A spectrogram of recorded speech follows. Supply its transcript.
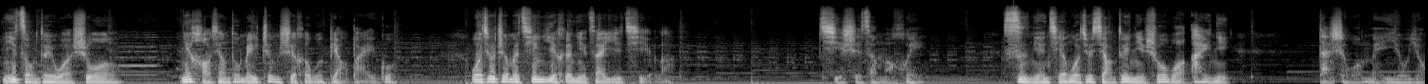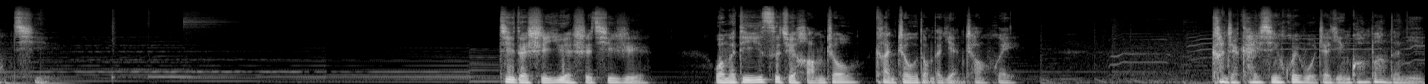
你总对我说，你好像都没正式和我表白过，我就这么轻易和你在一起了。其实怎么会？四年前我就想对你说我爱你，但是我没有勇气。记得十一月十七日。我们第一次去杭州看周董的演唱会，看着开心挥舞着荧光棒的你，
